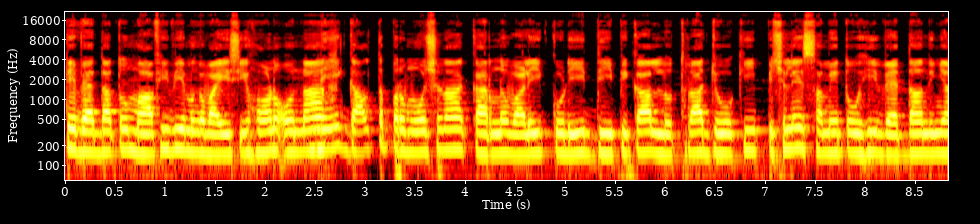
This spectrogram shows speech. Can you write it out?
ਤੇ ਵੈਦਾਂ ਤੋਂ ਮਾਫੀ ਵੀ ਮੰਗਵਾਈ ਸੀ। ਹੁਣ ਉਹਨਾਂ ਨੇ ਗਲਤ ਪ੍ਰਮੋਸ਼ਨਾਂ ਕਰਨ ਵਾਲੀ ਕੁੜੀ ਦੀਪਿਕਾ ਲੁਥਰਾ ਜੋ ਕਿ ਪਿਛਲੇ ਸਮੇਂ ਤੋਂ ਹੀ ਵੈਦਾਂ ਦੀਆਂ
